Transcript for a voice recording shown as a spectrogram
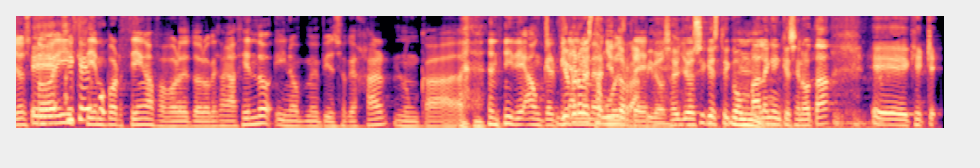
Yo Eh, estoy sí que- 100% a favor de todo lo que están haciendo y no me pienso quejar nunca, ni de, aunque el Yo final creo que no me están yendo. ¿eh? Yo sí que estoy con Valen en que se nota eh, que, que-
